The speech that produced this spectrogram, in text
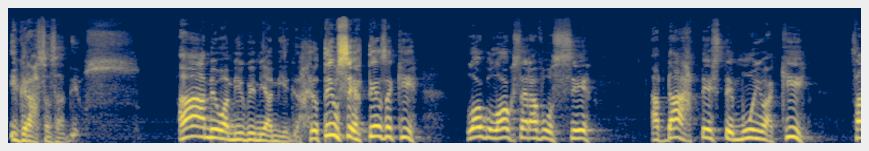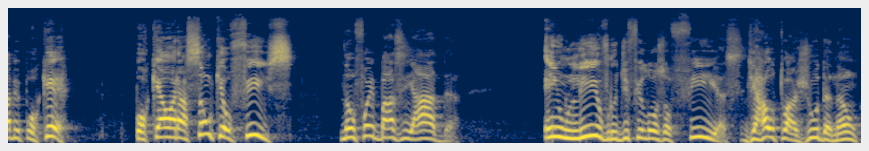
e graças a Deus. Ah, meu amigo e minha amiga, eu tenho certeza que logo, logo será você a dar testemunho aqui. Sabe por quê? Porque a oração que eu fiz não foi baseada em um livro de filosofias, de autoajuda, não.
